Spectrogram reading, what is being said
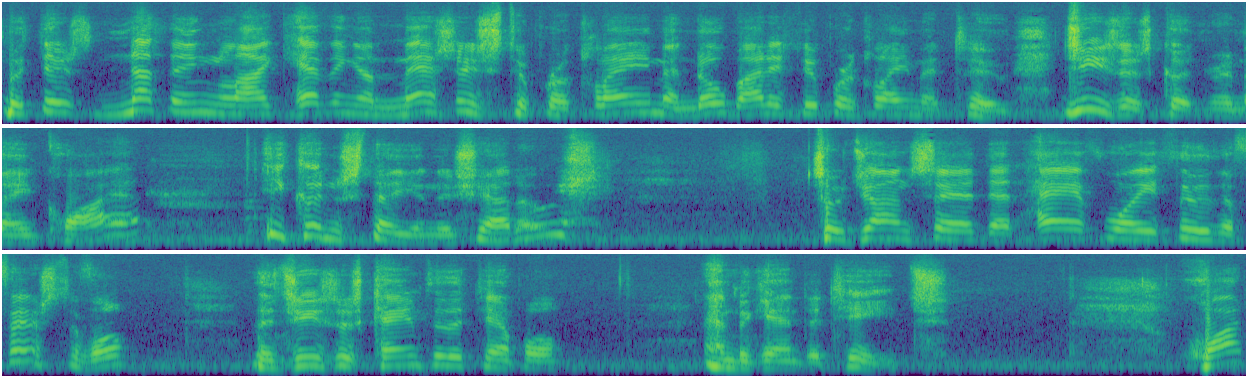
But there's nothing like having a message to proclaim and nobody to proclaim it to. Jesus couldn't remain quiet, he couldn't stay in the shadows. So John said that halfway through the festival, that Jesus came to the temple and began to teach. What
